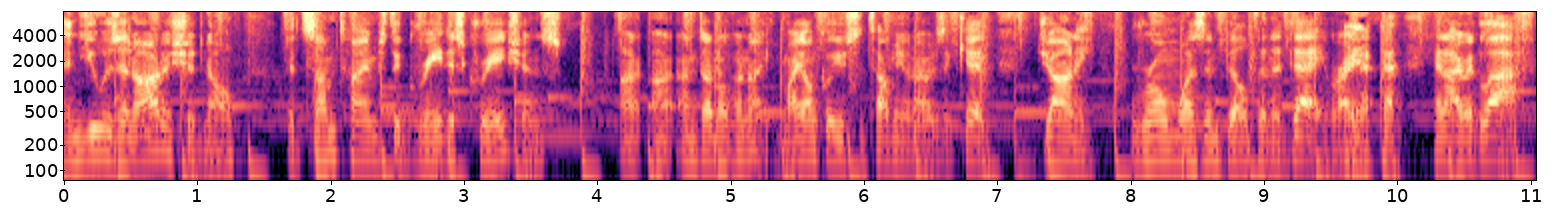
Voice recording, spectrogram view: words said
And you, as an artist, should know that sometimes the greatest creations aren't done overnight. My uncle used to tell me when I was a kid, Johnny, Rome wasn't built in a day, right? Yeah. and I would laugh.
